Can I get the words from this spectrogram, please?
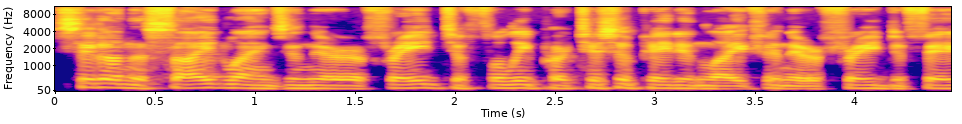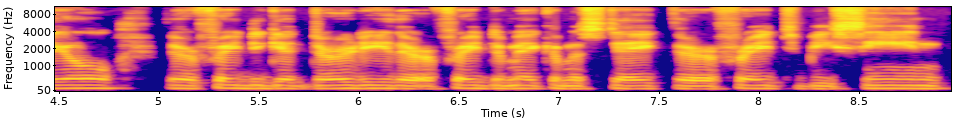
sit on the sidelines and they're afraid to fully participate in life and they're afraid to fail. They're afraid to get dirty. They're afraid to make a mistake. They're afraid to be seen.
